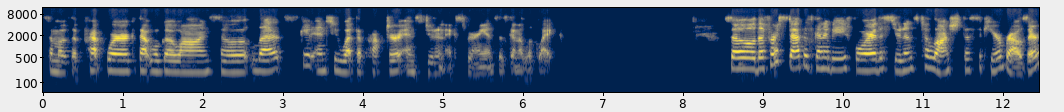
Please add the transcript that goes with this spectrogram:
some of the prep work that will go on. So let's get into what the proctor and student experience is going to look like. So the first step is going to be for the students to launch the secure browser.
